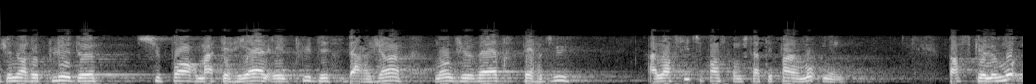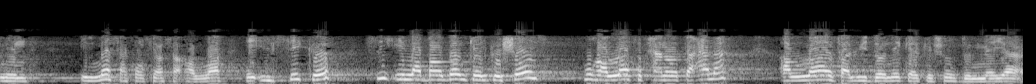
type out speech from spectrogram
je n'aurai plus de support matériel et plus d'argent, donc je vais être perdu. Alors si tu penses comme ça, tu n'es pas un mu'min. Parce que le mu'min, il met sa confiance en Allah et il sait que s'il abandonne quelque chose pour Allah subhanahu wa ta'ala, Allah va lui donner quelque chose de meilleur.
